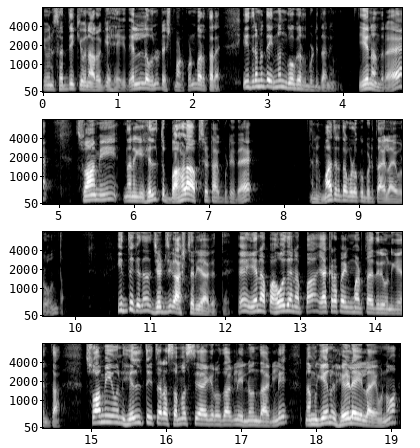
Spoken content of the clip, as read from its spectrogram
ಇವನು ಸದ್ಯಕ್ಕೆ ಇವನ ಆರೋಗ್ಯ ಹೇಗಿದೆ? ಎಲ್ಲವನ್ನು ಟೆಸ್ಟ್ ಮಾಡ್ಕೊಂಡು ಬರ್ತಾರೆ. ಇದ್ರ ಮಧ್ಯೆ ಇನ್ನೊಂದು ಗೋಗರ್ದು ಬಿಟ್ಟಿದ್ದಾನೆ ಇವನು. ಏನಂದರೆ, ಸ್ವಾಮಿ, ನನಗೆ ಹೆಲ್ತ್ ಬಹಳ ಅಪ್ಸೆಟ್ ಆಗಿಬಿಟ್ಟಿದೆ. ನನಗೆ ಮಾತ್ರೆ ತಗೊಳ್ಳೋಕ್ಕೂ ಬಿಡ್ತಾ ಇಲ್ಲ ಇವರು ಅಂತ. ಇದ್ದಕ್ಕಿದ್ದ ಜಡ್ಜ್ಗೆ ಆಶ್ಚರ್ಯ ಆಗುತ್ತೆ. ಏ, ಏನಪ್ಪ, ಹೌದೇನಪ್ಪ, ಯಾಕ್ರಪ್ಪ ಹೆಂಗೆ ಮಾಡ್ತಾ ಇದ್ದೀರಿ ಇವನಿಗೆ ಅಂತ. ಸ್ವಾಮಿ, ಇವನು ಹೆಲ್ತ್ ಈ ಥರ ಸಮಸ್ಯೆ ಆಗಿರೋದಾಗಲಿ, ಇನ್ನೊಂದಾಗಲಿ, ನಮಗೇನು ಹೇಳೇ ಇಲ್ಲ ಇವನು.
